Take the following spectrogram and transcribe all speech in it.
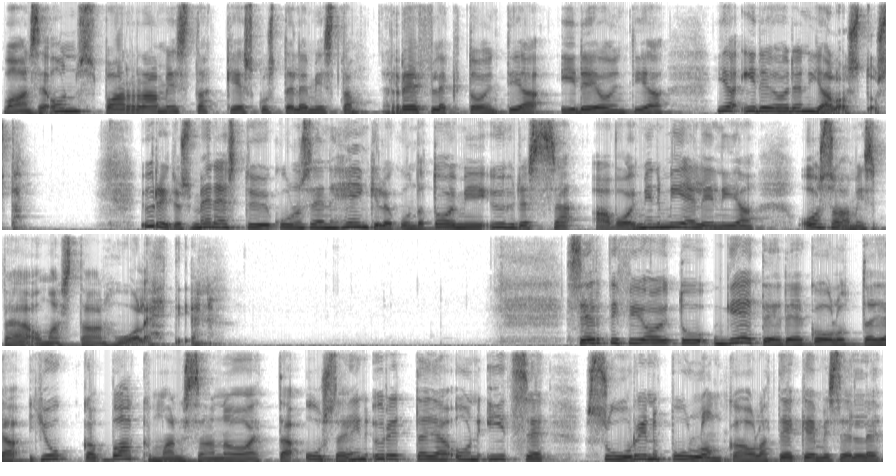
vaan se on sparraamista, keskustelemista, reflektointia, ideointia ja ideoiden jalostusta. Yritys menestyy, kun sen henkilökunta toimii yhdessä avoimin mielin ja osaamispääomastaan huolehtien. Sertifioitu GTD-kouluttaja Jukka Bakman sanoo, että usein yrittäjä on itse suurin pullonkaula tekemiselle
